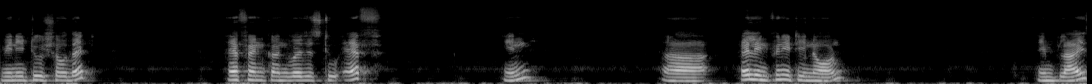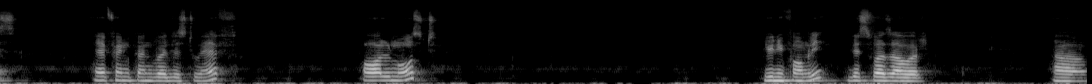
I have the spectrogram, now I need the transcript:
we need to show that fn converges to f in uh, L infinity norm implies fn converges to f almost uniformly. This was our uh,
